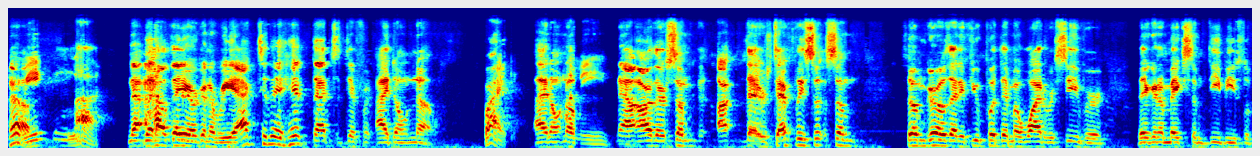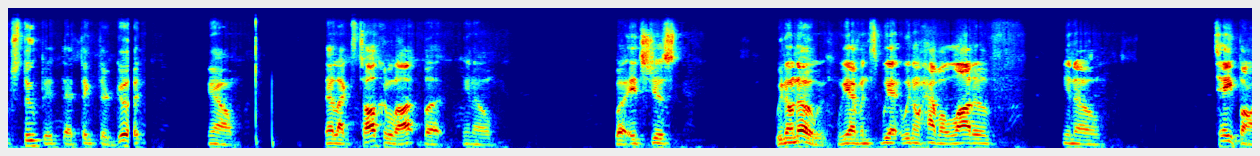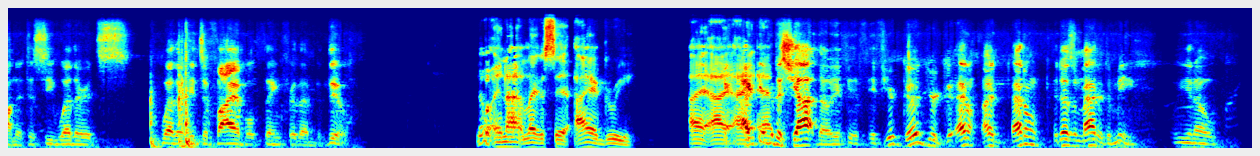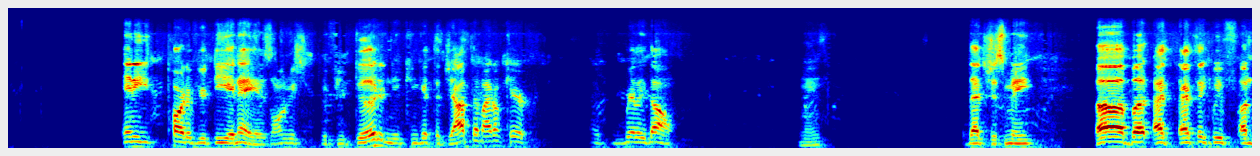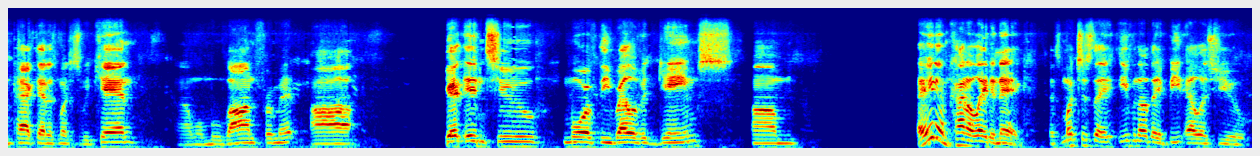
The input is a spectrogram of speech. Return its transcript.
No. We ain't gonna lie. Now, but, how they are gonna react to the hit, that's different. I don't know. Right. I don't know. I mean, now are there some? Uh, there's definitely some, some some girls that if you put them a wide receiver, they're gonna make some DBs look stupid that think they're good. You know, they like to talk a lot, but you know, but it's just we don't know. We haven't we, we don't have a lot of you know tape on it to see whether it's whether it's a viable thing for them to do. No, and I like I said, I agree. I I, I, I give I, it a shot though. If, if if you're good, you're good. I don't I, I don't. It doesn't matter to me. You know, any part of your DNA, as long as if you're good and you can get the job done, I don't care. I really don't. I mean, that's just me. Uh, but I, I think we've unpacked that as much as we can. Uh, we'll move on from it. Uh, get into more of the relevant games. Um, A&M kind of laid an egg, as much as they, even though they beat LSU,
